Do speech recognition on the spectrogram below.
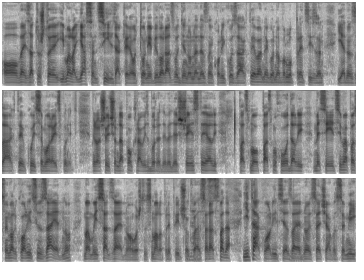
ovaj, zato što je imala jasan cilj. Dakle, to nije bilo razvodnjeno na ne znam koliko zahteva, nego na vrlo precizan jedan zahtev koji se mora ispuniti. Milošević onda pokrao izbore 96. Ali, pa, smo, pa smo hodali mesecima, pa smo imali koaliciju zajedno. Imamo i sad zajedno ovo što se malo pre pričao, koja se raspada. I ta koalicija zajedno, je, sećamo se, mi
